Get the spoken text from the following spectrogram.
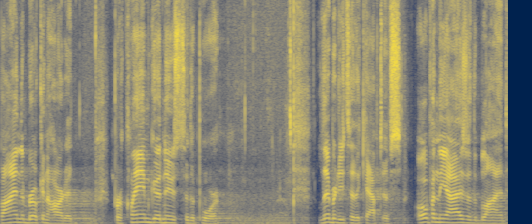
Bind the brokenhearted, proclaim good news to the poor, liberty to the captives, open the eyes of the blind,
